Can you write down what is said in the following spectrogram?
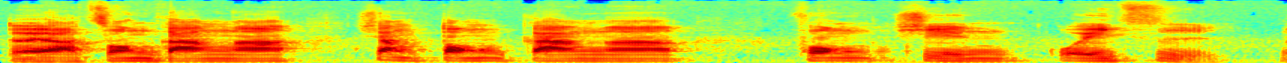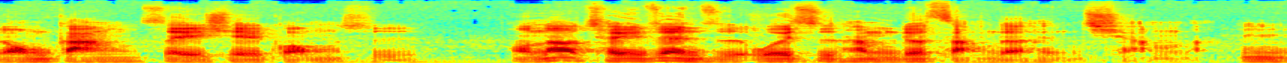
对啊，中钢啊，像东钢啊、丰兴、威智、荣钢这一些公司，哦，那前一阵子威智他们就涨得很强嘛，嗯，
